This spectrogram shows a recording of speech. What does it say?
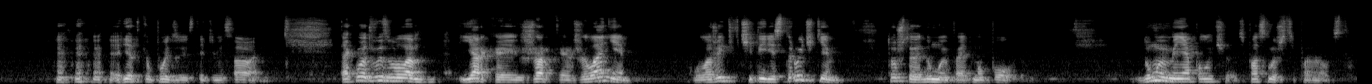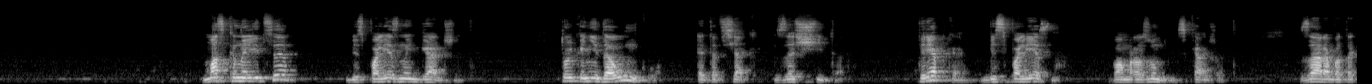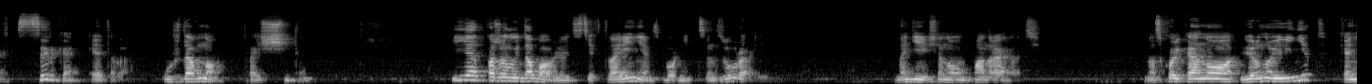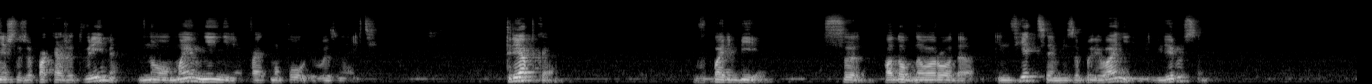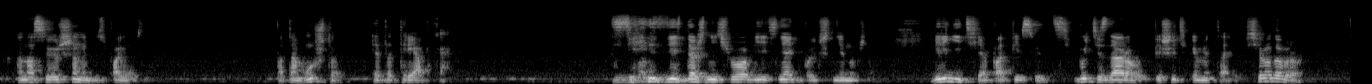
редко пользуюсь такими словами. Так вот, вызвало яркое и жаркое желание уложить в четыре строчки то, что я думаю по этому поводу. Думаю, у меня получилось. Послушайте, пожалуйста. Маска на лице бесполезный гаджет. Только недоумку это всяк защита. Тряпка бесполезна, вам разумный скажет. Заработок с цирка этого уж давно просчитан. И я, пожалуй, добавлю это стихотворение в сборник «Цензура». Надеюсь, оно вам понравилось. Насколько оно верно или нет, конечно же, покажет время, но мое мнение по этому поводу вы знаете. Тряпка в борьбе с подобного рода инфекциями, заболеваниями, вирусами, она совершенно бесполезна. Потому что это тряпка. Здесь, здесь даже ничего объяснять больше не нужно. Берегите себя, подписывайтесь, будьте здоровы, пишите комментарии. Всего доброго.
